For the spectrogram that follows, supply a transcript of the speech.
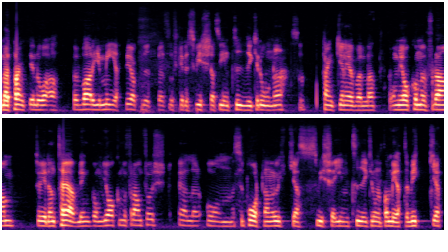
Med tanken då att för varje meter jag kryper så ska det swishas in 10 kronor. Så tanken är väl att om jag kommer fram så är det en tävling om jag kommer fram först eller om supportrarna lyckas swisha in 10 kronor per meter, vilket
